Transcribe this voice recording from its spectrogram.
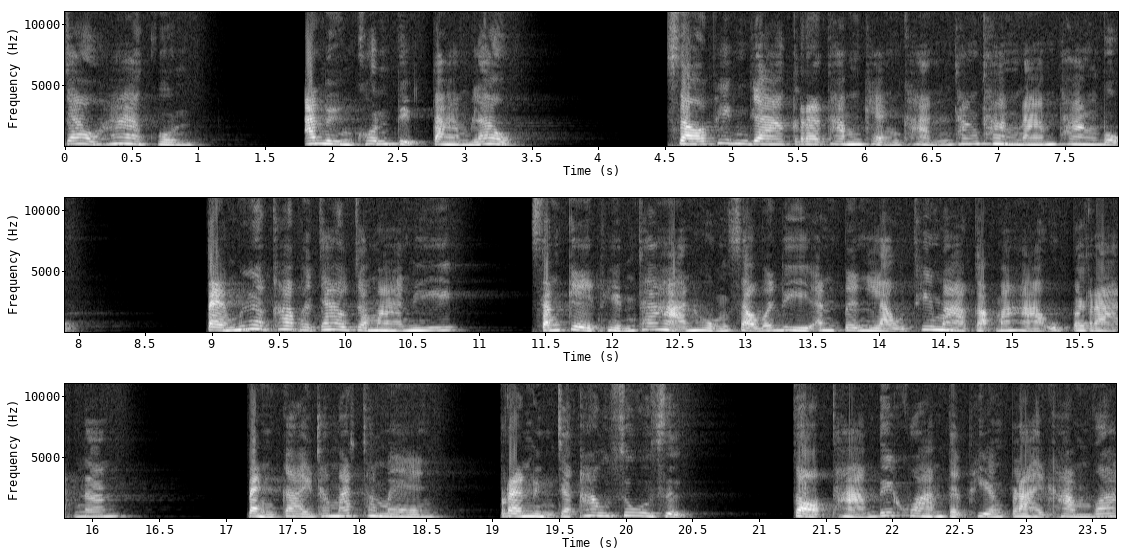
เจ้าห้าคน อันหนึ่งคนติดตามเล่า สอพิญญากระทำแข่งขันทั้งทางน้ำทางบก แต่เมื่อข้าพเจ้าจะมานี้ สังเกตเห็นทหารหงสาวดีอันเป็นเหล่าที่มากับมหาอุปราชนั้น แต่งกายธรรมัดทแมง ประหนึ่งจะเข้าสู้ศึก สอบถามด้วยความแต่เพียงปลายคำว่า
